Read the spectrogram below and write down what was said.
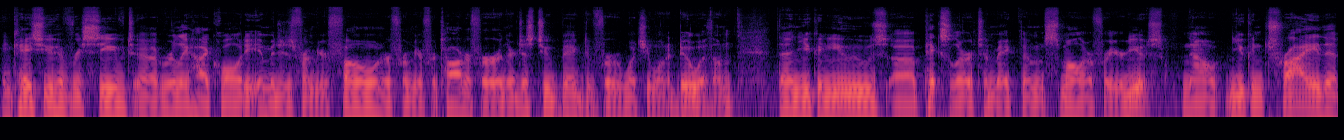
in case you have received uh, really high quality images from your phone or from your photographer and they're just too big to, for what you want to do with them, then you can use uh, Pixlr to make them smaller for your use. Now, you can try the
